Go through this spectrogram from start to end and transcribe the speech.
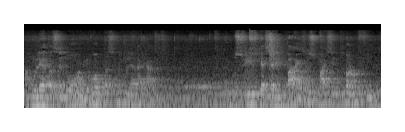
A mulher está sendo homem e o homem está sendo mulher da casa. Os filhos querem serem pais e os pais se tornam filhos.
